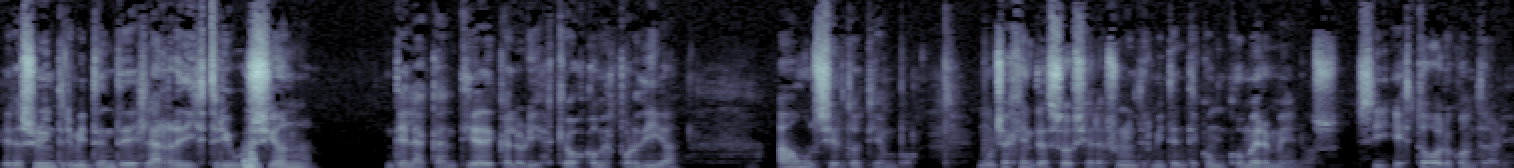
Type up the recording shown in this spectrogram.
El ayuno intermitente es la redistribución de la cantidad de calorías que vos comes por día a un cierto tiempo. Mucha gente asocia el ayuno intermitente con comer menos, ¿sí? es todo lo contrario.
